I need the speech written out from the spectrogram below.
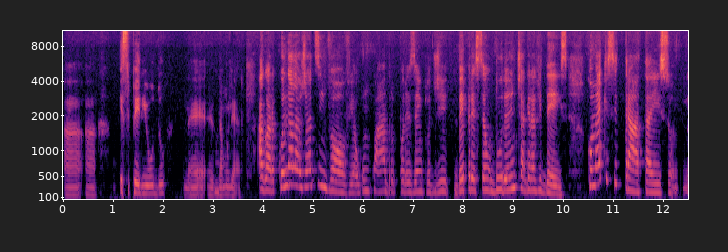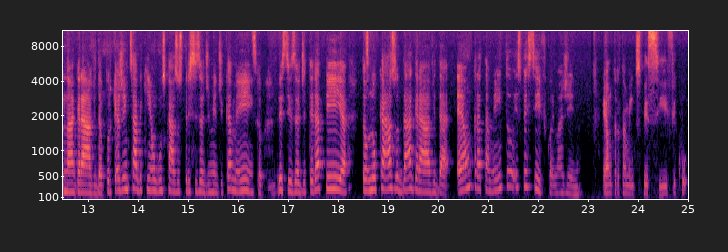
a, a esse período né, hum. da mulher. Agora, quando ela já desenvolve algum quadro, por exemplo, de depressão durante a gravidez, como é que se trata isso na grávida? Porque a gente sabe que em alguns casos precisa de medicamento, precisa de terapia. Então, no caso da grávida, é um tratamento específico, imagino é um tratamento específico.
